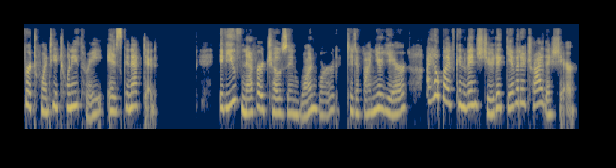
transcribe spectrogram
for 2023 is connected. If you've never chosen one word to define your year, I hope I've convinced you to give it a try this year.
